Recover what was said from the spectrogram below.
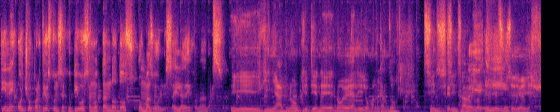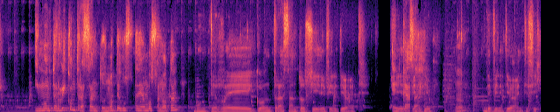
tiene ocho partidos consecutivos anotando dos o más goles. Ahí la dejo nada más. Y Guiñac, ¿no? Que tiene nueve al hilo marcando, sin, sin saber lo que sucedió ayer. Y Monterrey contra Santos, ¿no te gusta de ambos anotan? Monterrey contra Santos, sí, definitivamente. En casa. Definitivamente, sí.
